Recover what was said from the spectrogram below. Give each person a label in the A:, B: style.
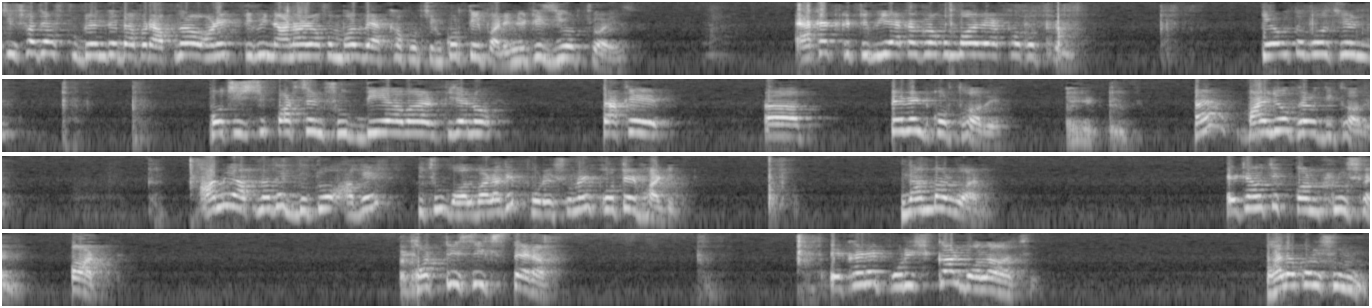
A: পঁচিশ হাজার স্টুডেন্টদের ব্যাপারে আপনারা অনেক টিভি নানা রকম ভাবে ব্যাখ্যা করছেন, করতেই পারেন ইট ইজ ইয়োর চয়েস এক একটা টিভি এক এক রকম ভাবে ব্যাখ্যা করছেন। কেউ তো বলছেন পঁচিশ পার্সেন্ট সুদ দিয়ে আবার কি যেন তাকে পেমেন্ট করতে হবে। হ্যাঁ? মাইনেও ফেরত দিতে হবে। আমি আপনাদের দুটো আগে কিছু বলবার আগে পড়ে শোনাই কোর্টের ভার্ডিক নাম্বার ওয়ান এটা হচ্ছে কনক্লুশন পার্ট ফর্টি সিক্স প্যারা এখানে পরিষ্কার বলা আছে। ভালো করে শুনুন।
